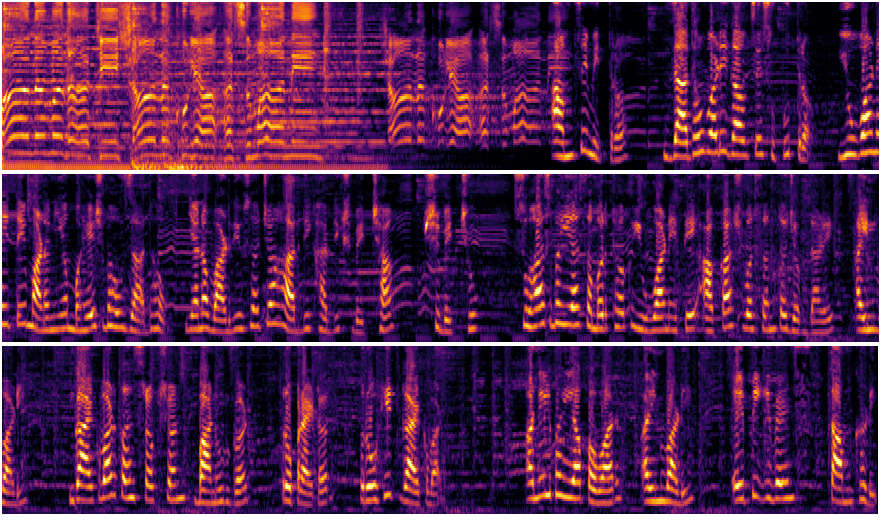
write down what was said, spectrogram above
मान मनाची शान खुल्या अस्मानी शान खुल्या असमानी आमचे मित्र जाधववाडी गावचे सुपुत्र युवा नेते माननीय महेश भाऊ जाधव यांना वाढदिवसाच्या हार्दिक हार्दिक शुभेच्छा शुभेच्छुक. सुहास भैया समर्थक युवा नेते आकाश वसंत जगदाळे ऐनवाडी. Gaikwad construction Banurgad proprietor Rohit Gaikwad. अनिल भैया पवार ऐनवाडी. AP events Tamkhadi.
